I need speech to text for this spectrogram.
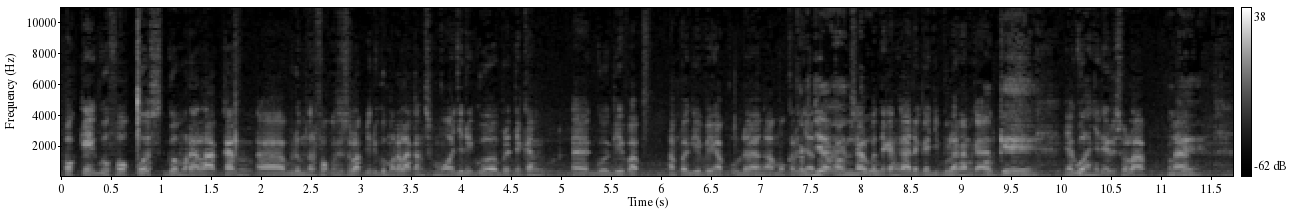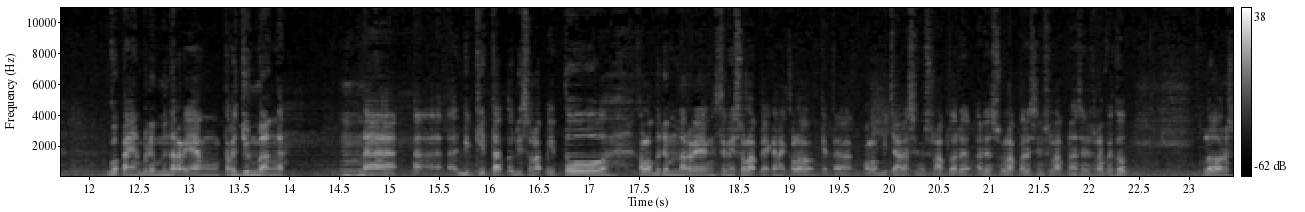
oke gue fokus, gue merelakan eh, benar-benar fokus di sulap. Jadi gue merelakan semua. Jadi gue berarti kan eh, gue give up apa giving up udah nggak mau kerja Kerjaan Telkomsel, tuh. berarti kan nggak ada gaji bulanan kan. Oke. Ya gue hanya dari sulap. Oke. Nah, gue pengen bener-bener yang terjun banget. Mm. Nah, eh, di kita tuh di sulap itu kalau benar-benar yang seni sulap ya karena kalau kita kalau bicara seni sulap tuh ada ada sulap ada seni sulap. Nah, seni sulap itu lo harus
